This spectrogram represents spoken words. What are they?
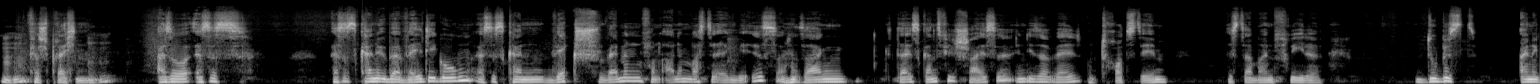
mhm. Versprechen. Mhm. Also es ist, es ist keine Überwältigung, es ist kein Wegschwemmen von allem, was da irgendwie ist, sondern sagen, da ist ganz viel Scheiße in dieser Welt und trotzdem ist da mein Friede. Du bist eine,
